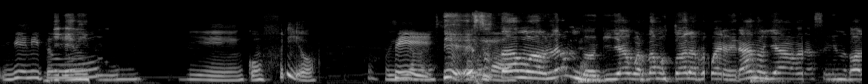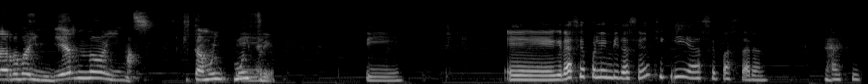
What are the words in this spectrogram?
Bien, ¿y tú? Bien, ¿y tú? Bien, con frío. Hoy Sí. Sí, eso estábamos hablando. Aquí ya guardamos toda la ropa de verano, ya ahora se viene toda la ropa de invierno y más. Está muy, muy Sí. frío. Sí. Eh, gracias por la invitación, chiquillas, se pasaron. Así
